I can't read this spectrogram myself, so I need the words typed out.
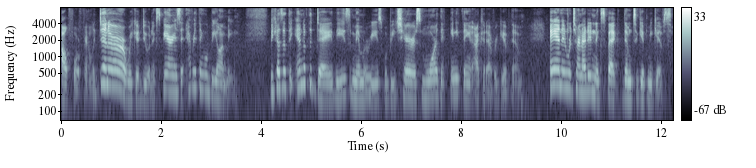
out for a family dinner or we could do an experience and everything would be on me. Because at the end of the day, these memories will be cherished more than anything I could ever give them. And in return, I didn't expect them to give me gifts.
